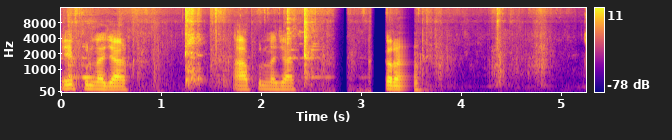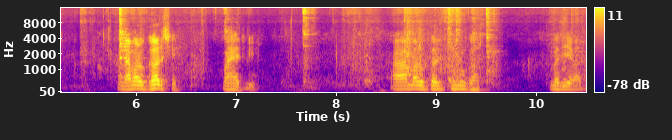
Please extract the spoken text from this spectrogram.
એ ફૂલના ઝાડ. આ ફૂલના ઝાડ. કરણ. અને અમારું ઘર છે માહિતી આ અમારું ઘર, જૂનું ઘર. નદીવાળા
